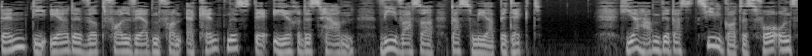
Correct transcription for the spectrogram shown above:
denn die Erde wird voll werden von Erkenntnis der Ehre des Herrn, wie Wasser das Meer bedeckt. Hier haben wir das Ziel Gottes vor uns,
